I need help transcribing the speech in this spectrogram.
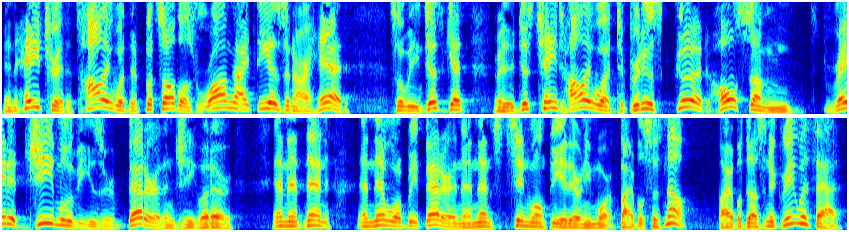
and hatred. It's Hollywood that puts all those wrong ideas in our head. So we just get, just change Hollywood to produce good, wholesome, rated G movies or better than G, whatever. And then, then, and then we'll be better. And then, then sin won't be there anymore. Bible says no. Bible doesn't agree with that.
